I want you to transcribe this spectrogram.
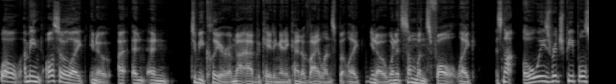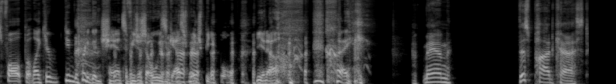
Well, I mean, also like, you know, and, and, to be clear, I'm not advocating any kind of violence, but like, you know, when it's someone's fault, like it's not always rich people's fault, but like you're, you pretty good chance if you just always guess rich people, you know? like man, this podcast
